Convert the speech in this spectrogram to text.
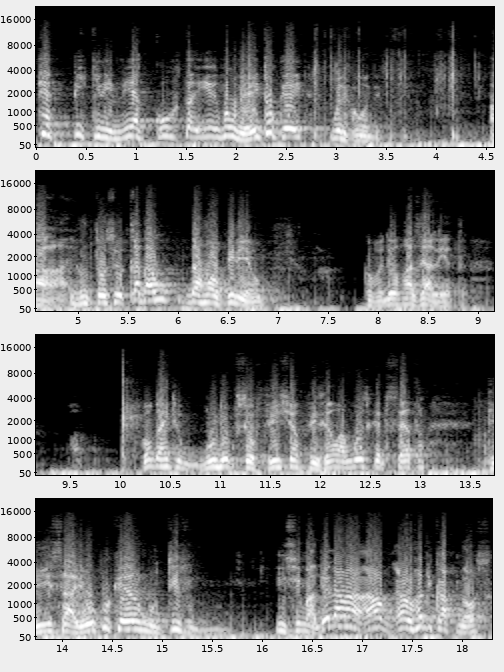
que é pequenininha, curta, e vamos ver. Aí toquei, Muriconde. Ah, juntou-se, cada um dá uma opinião. Como eu fazer a letra. Quando a gente buniu com o seu ficha, fizemos a música, etc., que ensaiou porque era um motivo em cima dele era, era um handicap nosso.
